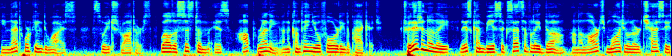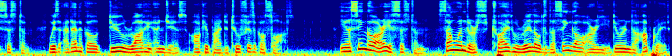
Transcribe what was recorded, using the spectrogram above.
in networking device switch routers while the system is up running and continue forwarding the package. Traditionally, this can be successfully done on a large modular chassis system with identical dual routing engines occupied two physical slots. In a single RE system, some vendors try to reload the single RE during the upgrade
